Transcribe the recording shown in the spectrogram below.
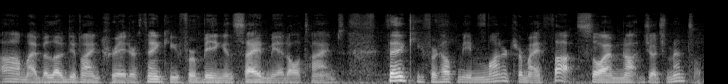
Ah, my beloved Divine Creator, thank you for being inside me at all times. Thank you for helping me monitor my thoughts so I'm not judgmental.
